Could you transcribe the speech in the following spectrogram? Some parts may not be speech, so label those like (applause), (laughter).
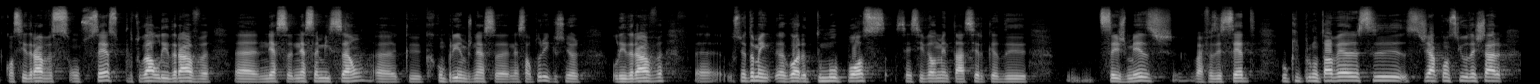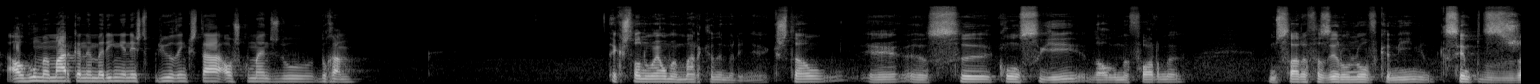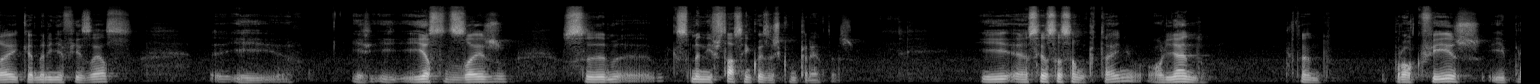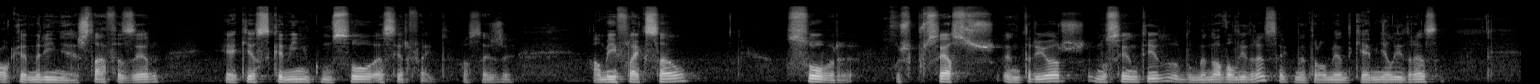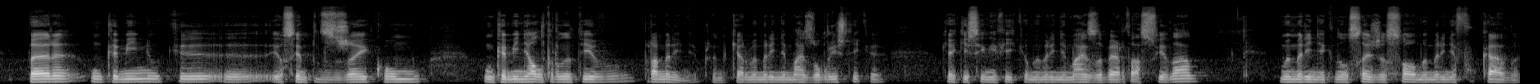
considerava-se um sucesso. Portugal liderava uh, nessa, nessa missão uh, que, que, cumpríamos nessa, nessa altura e que o senhor liderava. Uh, o senhor também agora tomou posse, sensivelmente há cerca de, de, seis meses, vai fazer sete. O que lhe perguntava era se, se, já conseguiu deixar alguma marca na Marinha neste período em que está aos comandos do, do ramo. A questão não é uma marca na Marinha. A questão é se consegui, de alguma forma, começar a fazer um novo caminho que sempre desejei que a Marinha fizesse e, e, e esse desejo se, que se manifestasse em coisas concretas. E a sensação que tenho, olhando, portanto, para o que fiz e para o que a Marinha está a fazer, é que esse caminho começou a ser feito. Ou seja, há uma inflexão sobre os processos anteriores no sentido de uma nova liderança, que naturalmente que é a minha liderança, para um caminho que uh, eu sempre desejei como um caminho alternativo para a Marinha. Portanto, quero uma Marinha mais holística. O que é que isso significa? Uma Marinha mais aberta à sociedade, uma Marinha que não seja só uma Marinha focada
